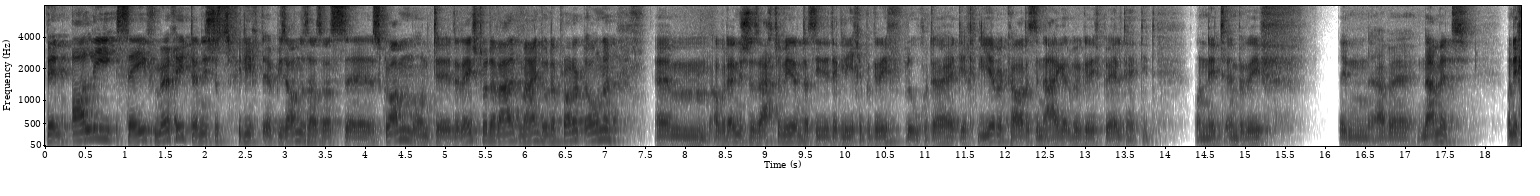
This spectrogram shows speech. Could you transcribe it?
wenn alle safe möchten, dann ist das vielleicht etwas anderes als was äh, Scrum und äh, der Rest der Welt meint oder Product Owner. Ähm, aber dann ist das echt verwirrend, dass sie den gleichen Begriff brauchen. Da hätte ich lieber gehabt, dass sie einen eigenen Begriff gewählt hätten und nicht einen Begriff den eben nehmt. Und ich,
